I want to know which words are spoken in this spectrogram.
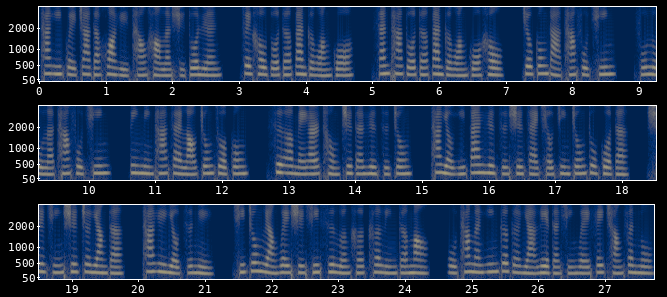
他以诡诈的话语讨好了许多人，最后夺得半个王国。三，他夺得半个王国后，就攻打他父亲，俘虏了他父亲，并命他在牢中做工。四，厄梅尔统治的日子中，他有一半日子是在囚禁中度过的。事情是这样的，他育有子女，其中两位是希斯伦和克林德茂。五，他们因哥哥雅烈的行为非常愤怒。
